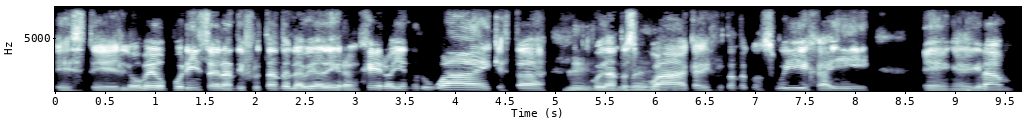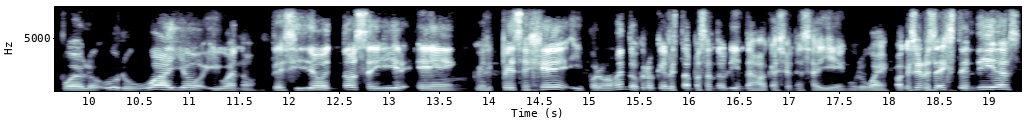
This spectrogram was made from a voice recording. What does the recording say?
Este, lo veo por Instagram disfrutando la vida de granjero ahí en Uruguay, que está cuidando sus vacas, disfrutando con su hija ahí en el gran pueblo uruguayo y bueno, decidió no seguir en el PSG y por el momento creo que le está pasando lindas vacaciones ahí en Uruguay. Vacaciones extendidas,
